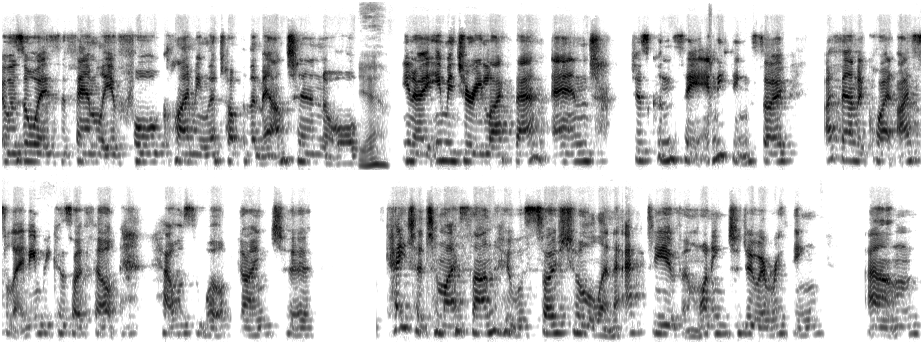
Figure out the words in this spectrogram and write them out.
It was always the family of four climbing the top of the mountain or, Yeah. you know, imagery like that, and just couldn't see anything. So I found it quite isolating because I felt, how was the world going to cater to my son who was social and active and wanting to do everything? Um,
